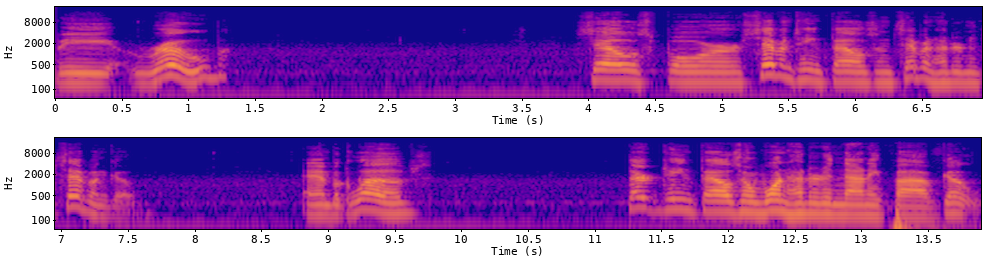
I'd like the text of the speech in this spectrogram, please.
The robe sells for 17,707 gold. And the gloves 13,195 gold.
